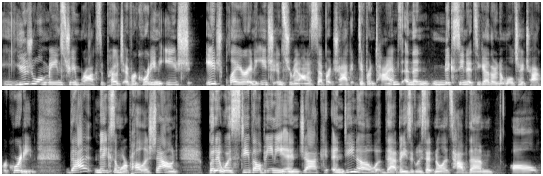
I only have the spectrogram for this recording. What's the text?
usual mainstream rock's approach of recording each each player and each instrument on a separate track at different times and then mixing it together in a multi-track recording. That makes a more polished sound, but it was Steve Albini and Jack Endino that basically said, no, let's have them all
